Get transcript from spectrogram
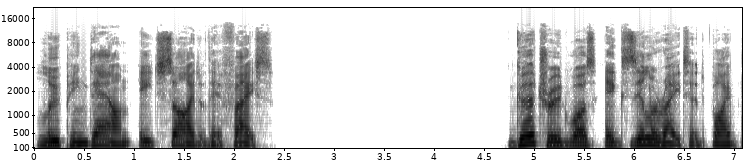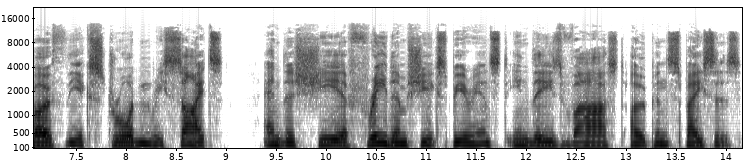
looping down each side of their face. Gertrude was exhilarated by both the extraordinary sights and the sheer freedom she experienced in these vast open spaces,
